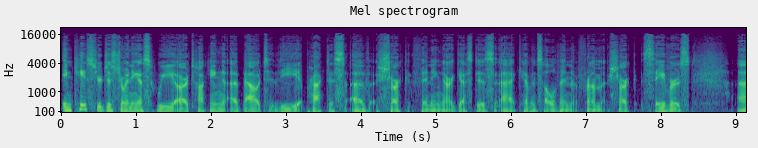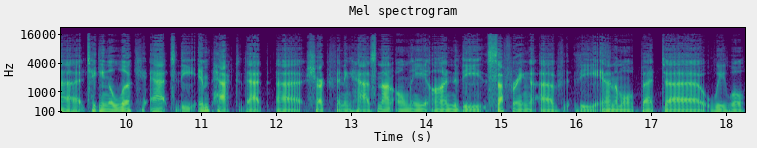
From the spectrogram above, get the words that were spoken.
in case you're just joining us, we are talking about the practice of shark finning. Our guest is uh, Kevin Sullivan from Shark Savers. Uh, taking a look at the impact that uh, shark finning has not only on the suffering of the animal, but uh, we will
